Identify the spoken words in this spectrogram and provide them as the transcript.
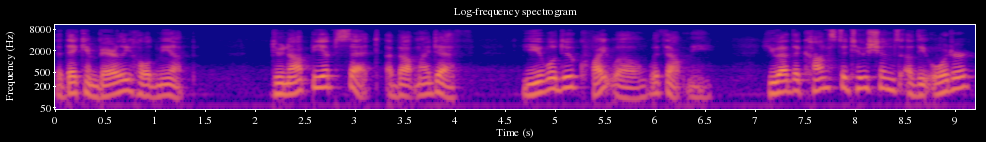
that they can barely hold me up. Do not be upset about my death. You will do quite well without me. You have the constitutions of the order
